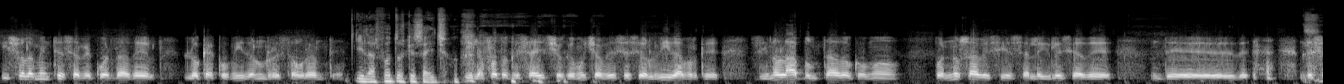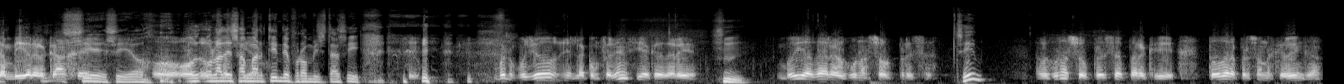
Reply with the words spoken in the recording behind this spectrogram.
y solamente se recuerda de él lo que ha comido en un restaurante Y las fotos que se ha hecho. y la foto que se ha hecho, que muchas veces se olvida porque si no la ha apuntado como pues no sabe si es la iglesia de, de, de, de San Miguel Sí, Arcángel sí, o, o- o- o o la de San. Martín de Fromista, sí. Sí. Bueno, pues yo en la conferencia que daré Mm, voy a dar algunas sorpresas. Sí, Algunas sorpresas para que todas las personas que vengan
